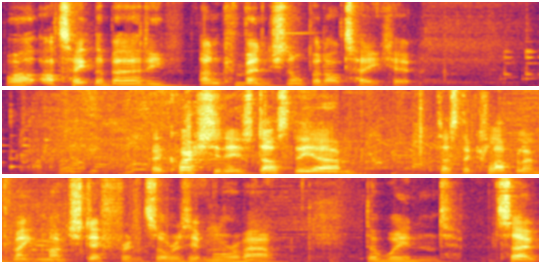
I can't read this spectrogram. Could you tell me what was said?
Well, I'll take the birdie. Unconventional, but I'll take it. The question is, does the um, does the club length make much difference, or is it more about the wind? So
